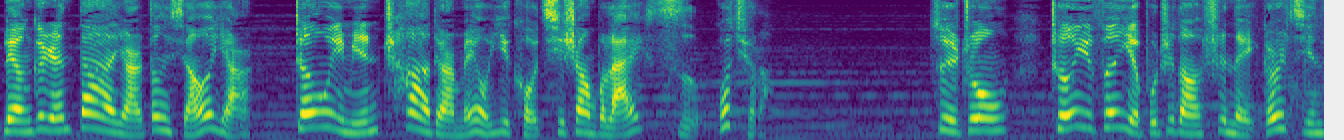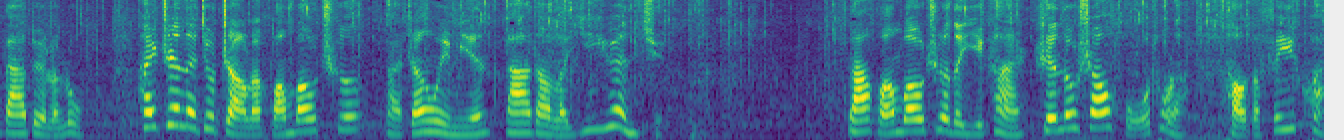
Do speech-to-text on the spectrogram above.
两个人大眼瞪小眼。张卫民差点没有一口气上不来，死过去了。最终，程玉芬也不知道是哪根筋搭对了路，还真的就找了黄包车，把张卫民拉到了医院去。拉黄包车的一看，人都烧糊涂了，跑得飞快，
